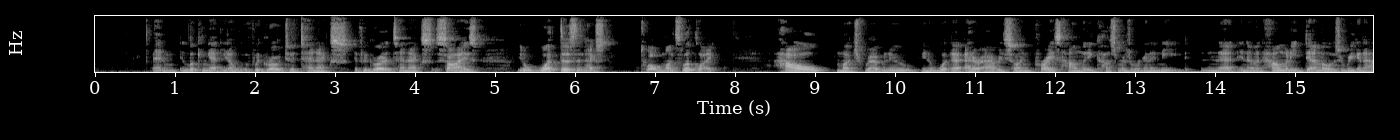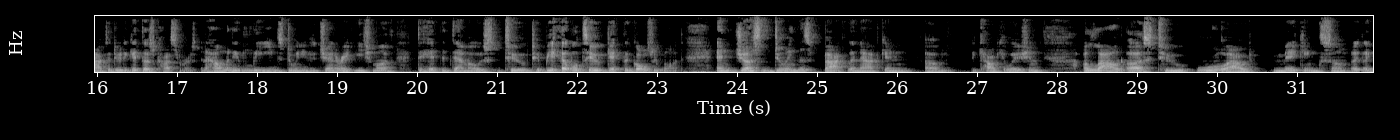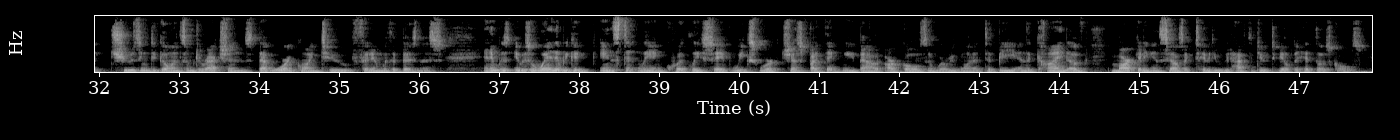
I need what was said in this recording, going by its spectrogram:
and looking at you know if we grow to 10x, if we grow to 10x size, you know what does the next 12 months look like? How much revenue, you know, what at our average selling price, how many customers we're going to need, and that, you know, and how many demos are we going to have to do to get those customers, and how many leads do we need to generate each month to hit the demos to to be able to get the goals we want, and just doing this back of the napkin um, calculation allowed us to rule out making some like choosing to go in some directions that weren't going to fit in with the business and it was it was a way that we could instantly and quickly save weeks work just by thinking about our goals and where we wanted to be and the kind of marketing and sales activity we would have to do to be able to hit those goals.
